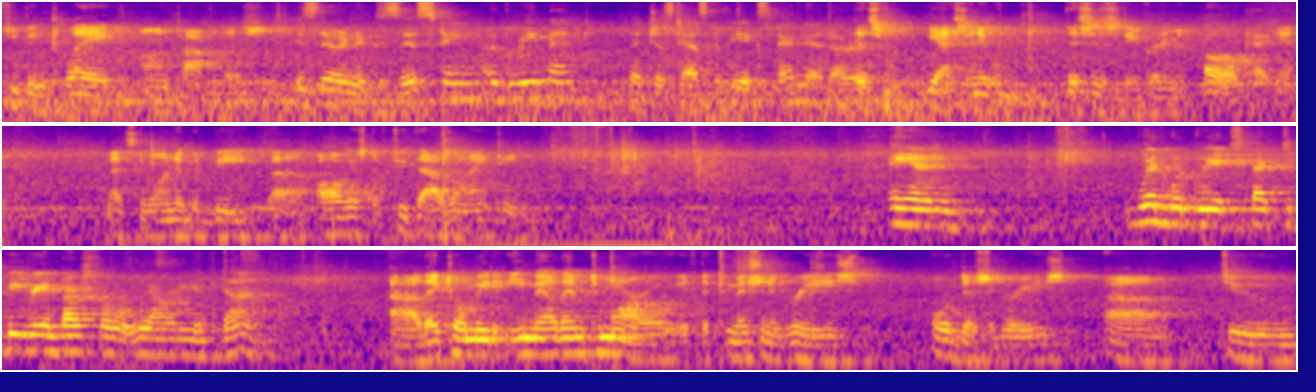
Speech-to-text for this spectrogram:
keeping Clay on top of this. Is there an existing agreement that just has to be extended or? This one, yes, and it would, this is the agreement. Oh, okay. Yeah, that's the one that would be, uh, August of 2019. And when would we expect to be reimbursed for what we already have done? Uh, they told me to email them tomorrow if the commission agrees or disagrees, uh, to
